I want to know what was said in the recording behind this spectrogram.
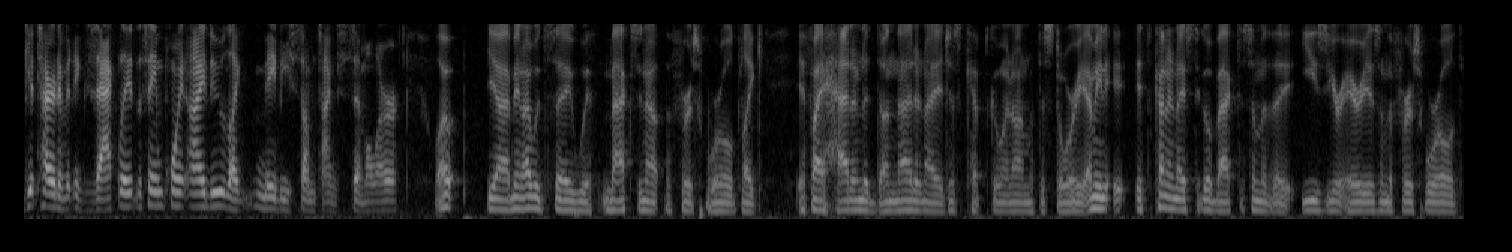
get tired of it exactly at the same point I do, like maybe sometimes similar. Well, yeah, I mean, I would say with maxing out the first world, like if I hadn't have done that and I just kept going on with the story, I mean, it, it's kind of nice to go back to some of the easier areas in the first world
